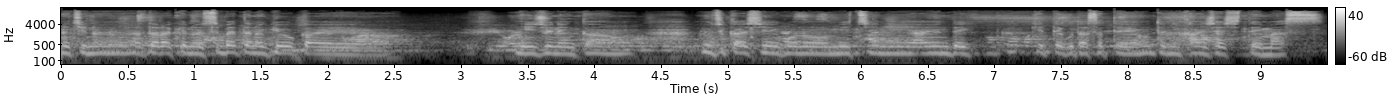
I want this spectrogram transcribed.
後の働きの全ての業界20年間難しいこの道に歩んできてくださって本当に感謝しています，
